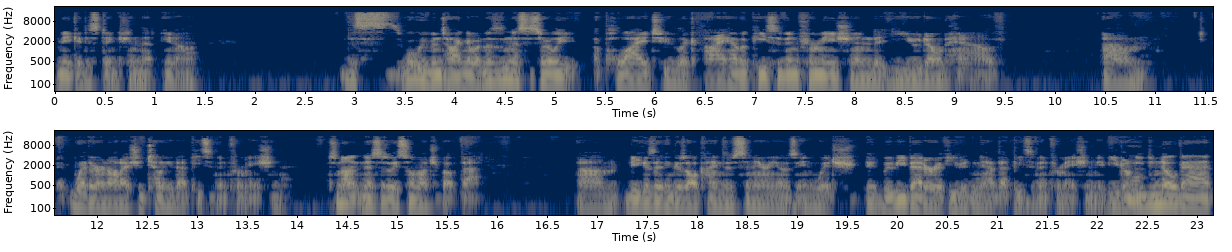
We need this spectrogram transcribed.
make a distinction that, you know, this, what we've been talking about doesn't necessarily apply to, like, I have a piece of information that you don't have. Um, whether or not I should tell you that piece of information. It's not necessarily so much about that. Um, because I think there's all kinds of scenarios in which it would be better if you didn't have that piece of information. Maybe you don't Yeah. need to know that.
